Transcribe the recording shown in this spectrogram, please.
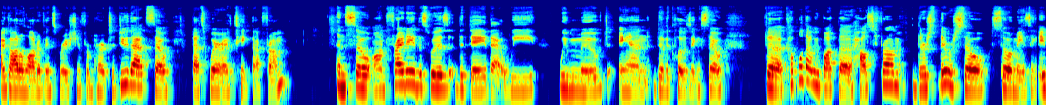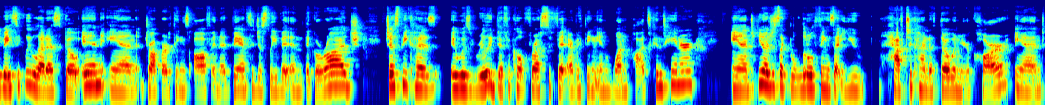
I got a lot of inspiration from her to do that. So that's where I take that from. And so on Friday, this was the day that we we moved and did the closing. So the couple that we bought the house from, they're, they were so, so amazing. They basically let us go in and drop our things off in advance and just leave it in the garage just because it was really difficult for us to fit everything in one pods container. And, you know, just like the little things that you have to kind of throw in your car. And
